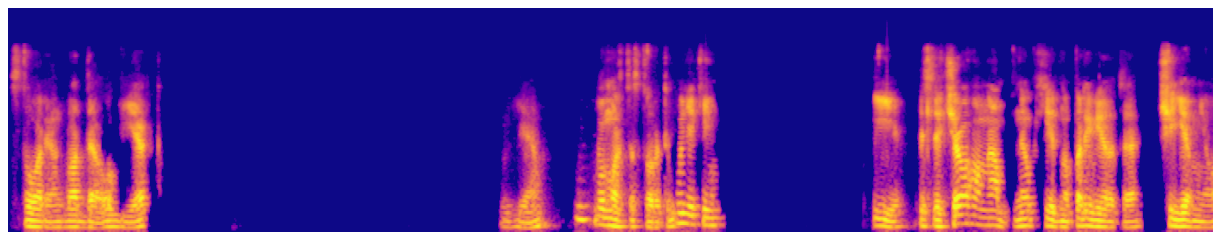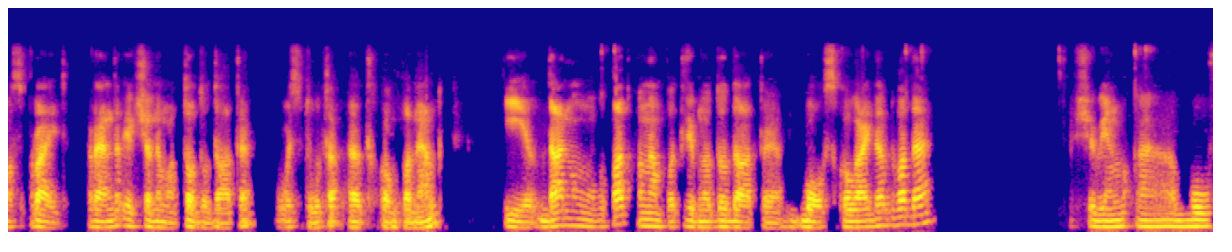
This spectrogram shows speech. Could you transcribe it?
створюємо 2D об'єкт. Є. Ви можете створити будь-який. І після чого нам необхідно перевірити, чи є в нього спрайт рендер. Якщо нема, то додати. Ось тут add компонент. І в даному випадку нам потрібно додати Box Collider 2D, щоб він е, був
